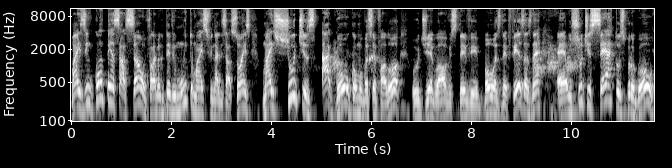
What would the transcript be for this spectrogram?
mas em compensação, o Flamengo teve muito mais finalizações, mais chutes a gol, como você falou, o Diego Alves teve boas defesas, né? É, os chutes certos para o gol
